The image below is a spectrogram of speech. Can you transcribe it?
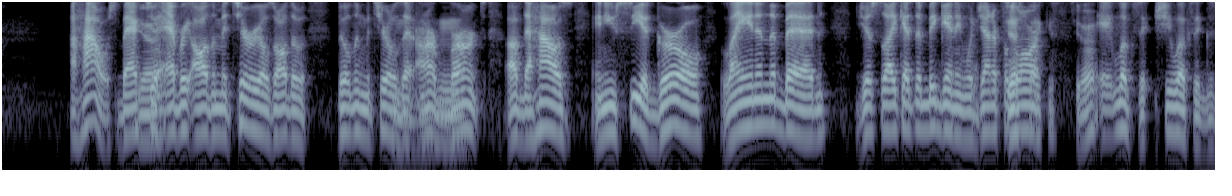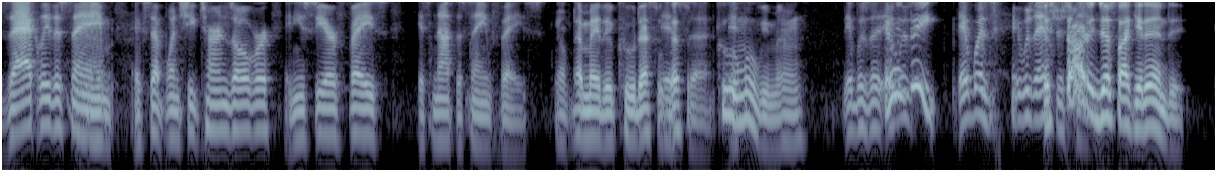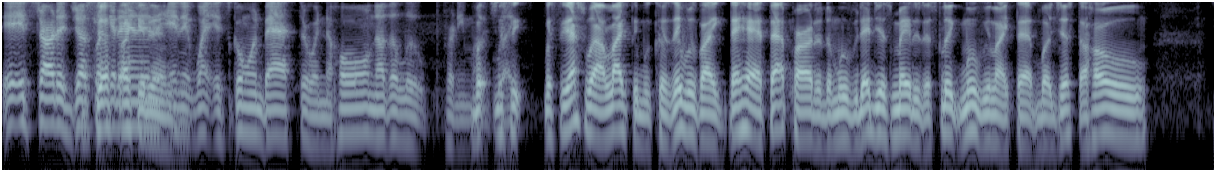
a house, back Yeah. to every all the materials, all the building materials that aren't Mhm. burnt of the house, and you see a girl laying in the bed, just like at the beginning with Jennifer Just Lawrence. like yeah. it looks she looks exactly the same, except when she turns over and you see her face, it's not the same face. Yep, that made it cool. That's what that's a uh, cool movie, man. It was a, It, it, was, was, deep. it was it was interesting. It started just like it ended. It started just, Just like, it, like it ended, ended. and it went. It's going back through a whole nother loop, pretty much. But, but like- see, but see, that's why I liked it because it was like they had that part of the movie. They just made it a slick movie like that. But just the whole,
